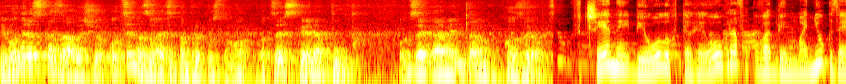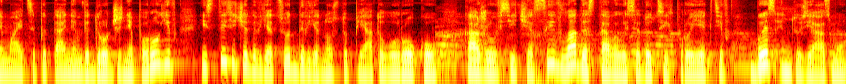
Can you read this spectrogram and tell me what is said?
і вони розказали, що оце називається там, припустимо, оце скеля пуп, оце камінь там козел. Вчений, біолог та географ Вадим Манюк займається питанням відродження порогів із 1995 року. Каже, у всі часи влада ставилася до цих проєктів без ентузіазму.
